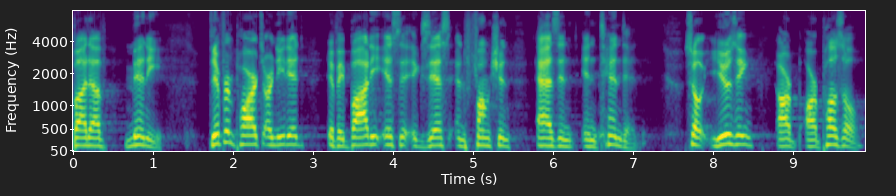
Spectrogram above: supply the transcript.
but of many. Different parts are needed if a body is to exist and function as in, intended. So, using our, our puzzle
